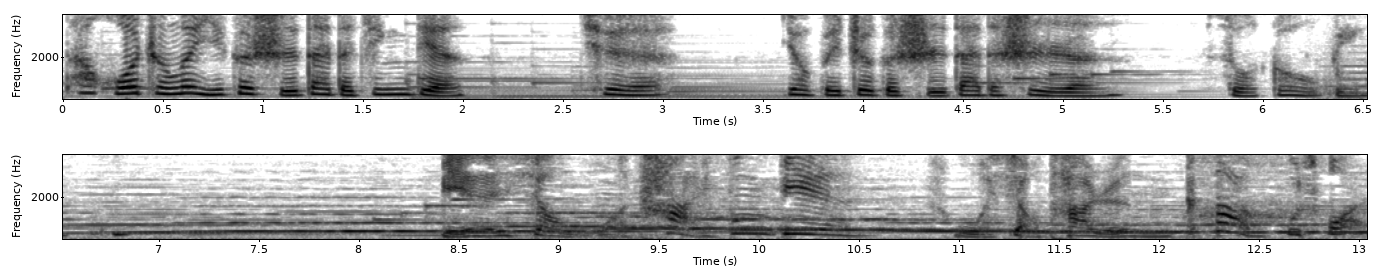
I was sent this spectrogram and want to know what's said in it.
他活成了一个时代的经典，却又被这个时代的世人所诟病。别人笑我太疯癫，我笑他人看不穿。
